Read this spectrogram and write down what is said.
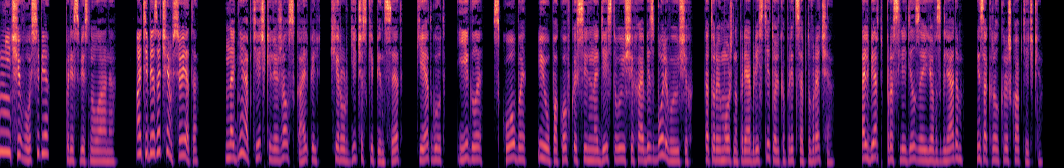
«Ничего себе!» — присвистнула она. «А тебе зачем все это?» На дне аптечки лежал скальпель, хирургический пинцет, кетгут, иглы, скобы и упаковка сильнодействующих обезболивающих, которые можно приобрести только по рецепту врача. Альберт проследил за ее взглядом и закрыл крышку аптечки.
